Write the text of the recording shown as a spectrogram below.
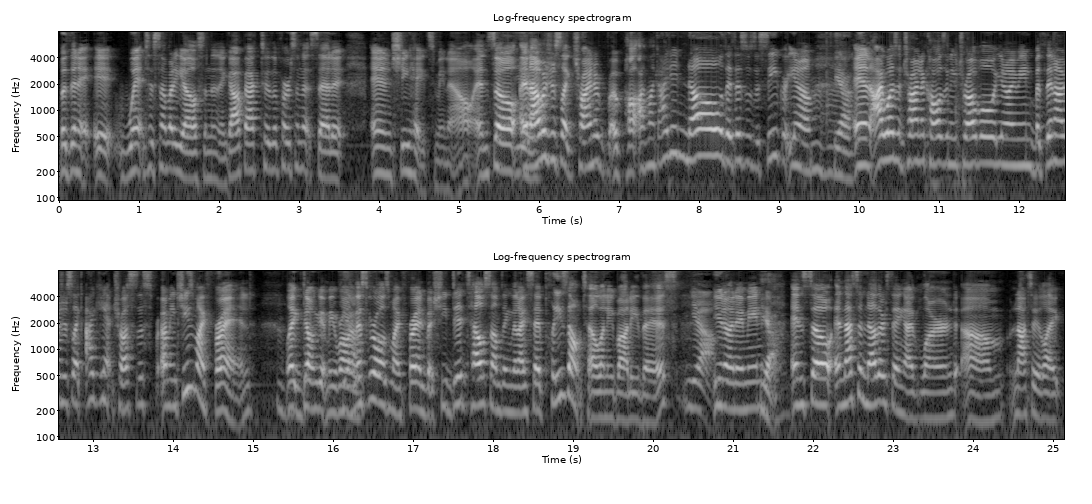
But then it, it went to somebody else, and then it got back to the person that said it, and she hates me now. And so, and I was just like trying to. I'm like, I didn't know that this was a secret, you know. Yeah. And I wasn't trying to cause any trouble, you know what I mean? But then I was just like, I can't trust this. I mean, she's my friend. Like, don't get me wrong. Yeah. This girl is my friend, but she did tell something that I said, please don't tell anybody this. Yeah. You know what I mean? Yeah. And so, and that's another thing I've learned, um, not to like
